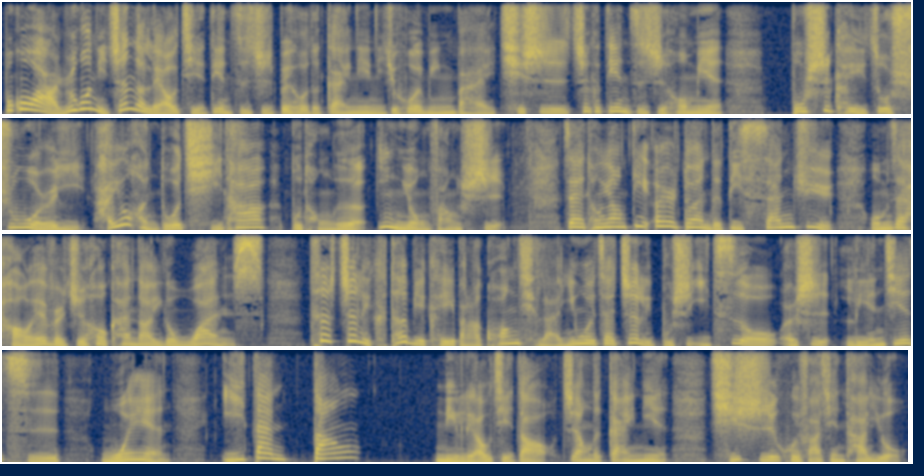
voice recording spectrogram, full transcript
不过啊，如果你真的了解电子纸背后的概念，你就会明白，其实这个电子纸后面 不是可以做书而已，还有很多其他不同的应用方式。在同样第二段的第三句，我们在 however 之后看到一个 once，特这里特别可以把它框起来，因为在这里不是一次哦，而是连接词 when。一旦当你了解到这样的概念，其实会发现它有。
